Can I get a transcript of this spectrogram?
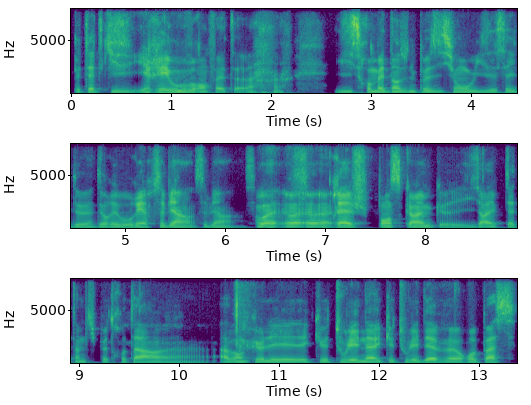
peut-être qu'ils réouvrent en fait. ils se remettent dans une position où ils essayent de, réouvrir. C'est bien, c'est bien. Ouais, ouais, après, je pense quand même qu'ils arrivent peut-être un petit peu trop tard avant que, les, que, tous les, que tous les devs repassent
